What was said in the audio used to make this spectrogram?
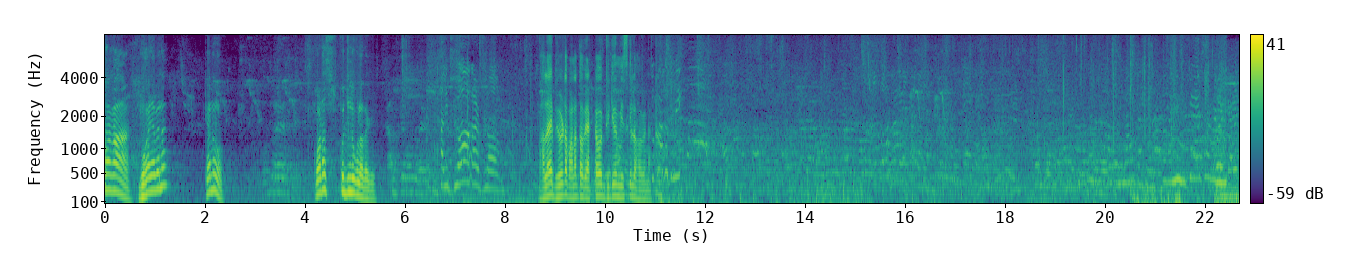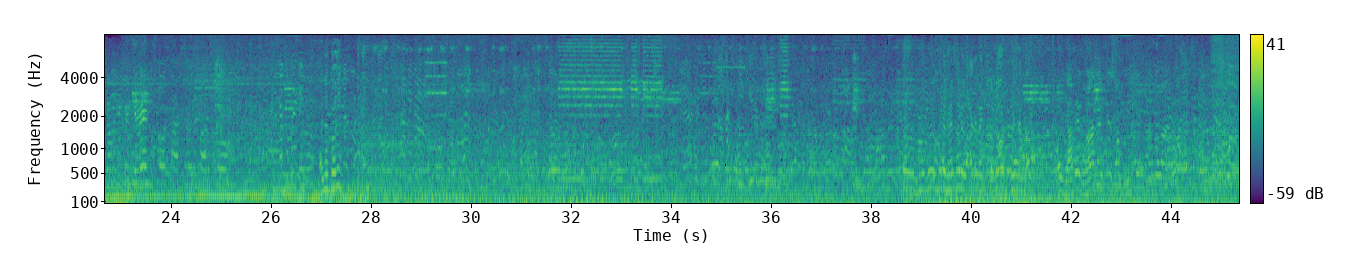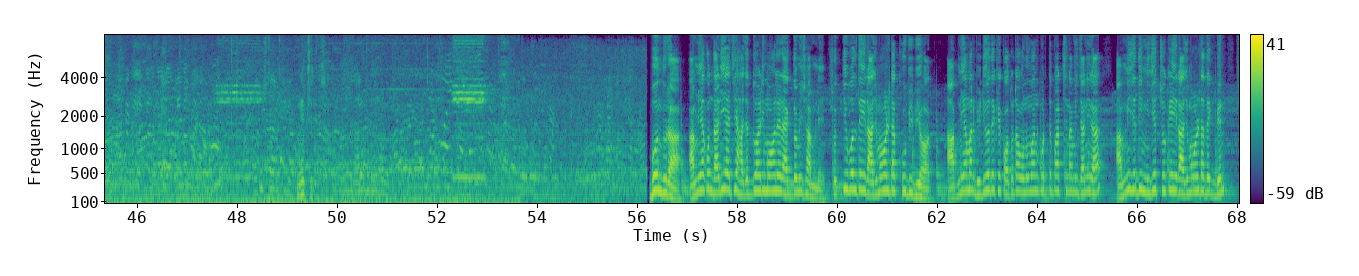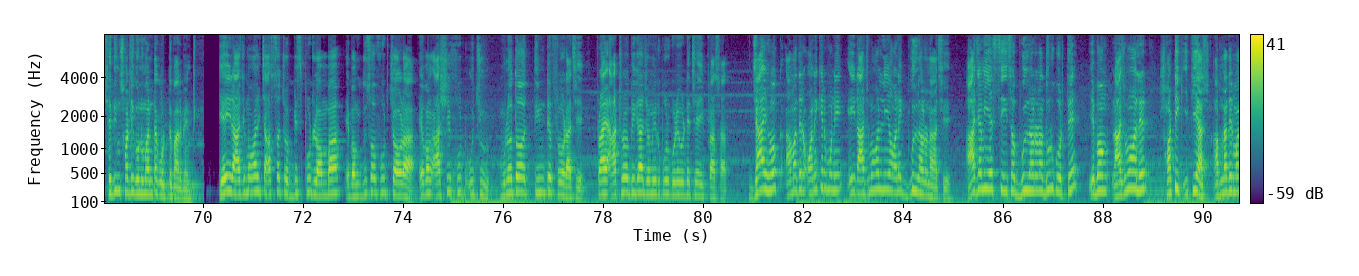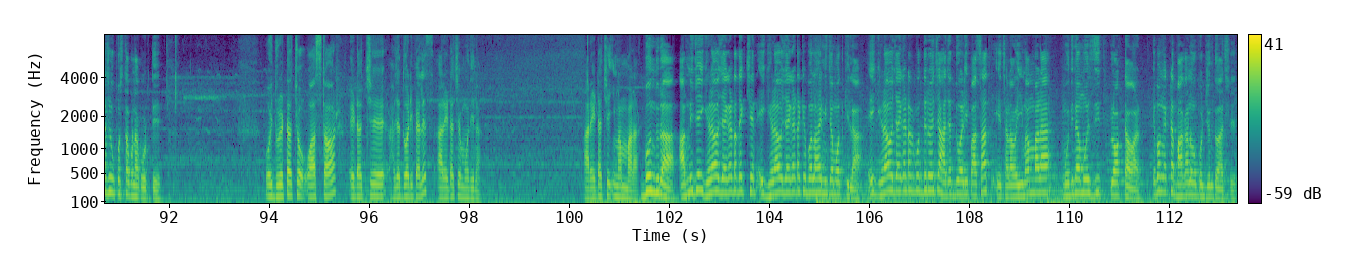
টাকা ঢোকা যাবে না? কেন? কটা পর্যন্ত খোলা থাকে? খালি ব্লগ আর ব্লগ ভালো হয় ভিডিওটা বানাতে হবে একটা ভিডিও মিস গেলে হবে না। अच्छा तोरी। घोड़ा नहीं सब घूमते निश्चित। বন্ধুরা, আমি এখন দাঁড়িয়ে আছি হাজারদুয়ারি মহলের একদমই সামনে। সত্যি বলতে এই রাজমহলটা খুবই বৃহৎ। আপনি আমার ভিডিও দেখে কতটা অনুমান করতে পারছেন আমি জানি না। আপনি যেদিন নিজের চোখে এই রাজমহলটা দেখবেন, সেদিন সঠিক অনুমানটা করতে পারবেন। এই রাজমহল চারশো চব্বিশ ফুট লম্বা এবং দুশো ফুট চওড়া এবং আশি ফুট উঁচু, মূলত তিনটে ফ্লোর আছে। প্রায় আঠেরো বিঘা জমির উপর গড়ে উঠেছে এই প্রাসাদ। যাই হোক, আমাদের অনেকের মনে এই রাজমহল নিয়ে অনেক ভুল ধারণা আছে। আজ আমি এসেছি এইসব ভুল ধারণা দূর করতে এবং রাজমহলের সঠিক ইতিহাস আপনাদের মাঝে উপস্থাপনা করতে। ওই দূরেরটা হচ্ছে ওয়াশ টাওয়ার এটা হচ্ছে হাজারদুয়ারি প্যালেস আর এটা হচ্ছে মদিনা। আর এটা হচ্ছে ইমামবাড়া বন্ধুরা আপনি যে এই ঘেরাও জায়গাটা দেখছেন এই ঘেরাও জায়গাটাকে বলা হয় নিজামত কিলা। এই ঘেরাও জায়গাটার মধ্যে রয়েছে হাজারদুয়ারি প্রাসাদ এছাড়াও ইমামবাড়া মদিনা মসজিদ ক্লক টাওয়ার এবং একটা বাগানও পর্যন্ত আছে।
